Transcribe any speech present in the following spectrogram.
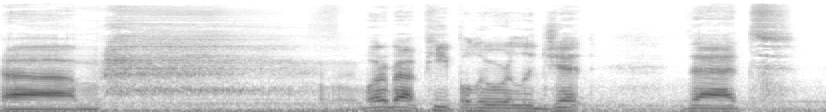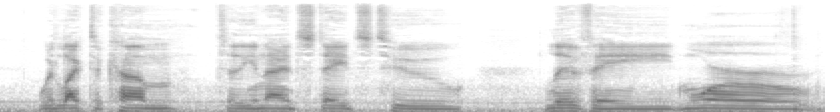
Um, what about people who are legit that would like to come to the United States to live a more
